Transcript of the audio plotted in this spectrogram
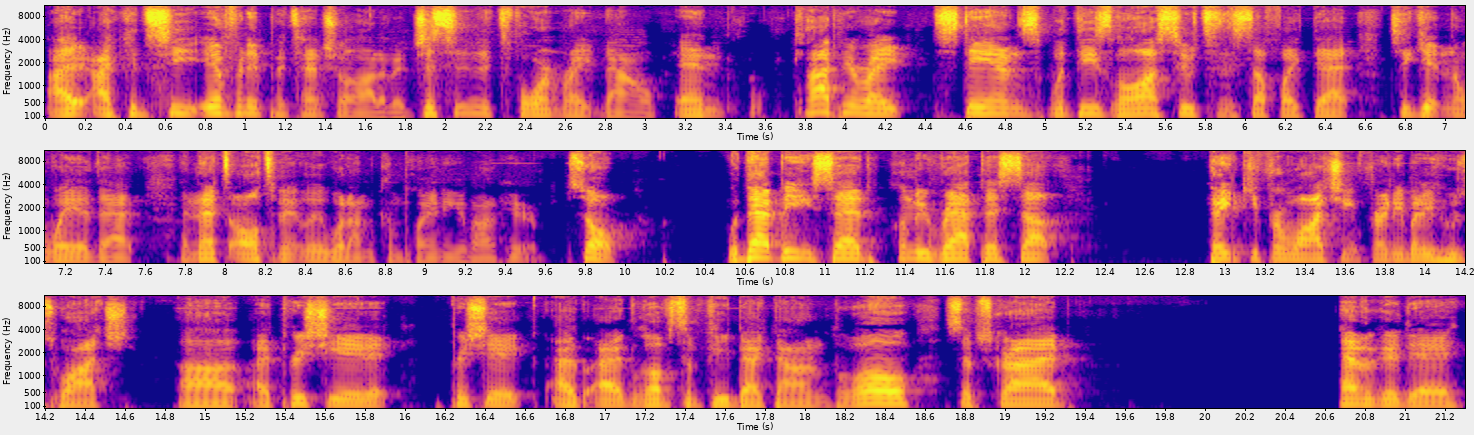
I, I could see infinite potential out of it just in its form right now. And copyright stands with these lawsuits and stuff like that to get in the way of that. And that's ultimately what I'm complaining about here. So, with that being said, let me wrap this up. Thank you for watching. For anybody who's watched, uh, I appreciate it. Appreciate. I'd, I'd love some feedback down below. Subscribe. Have a good day.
